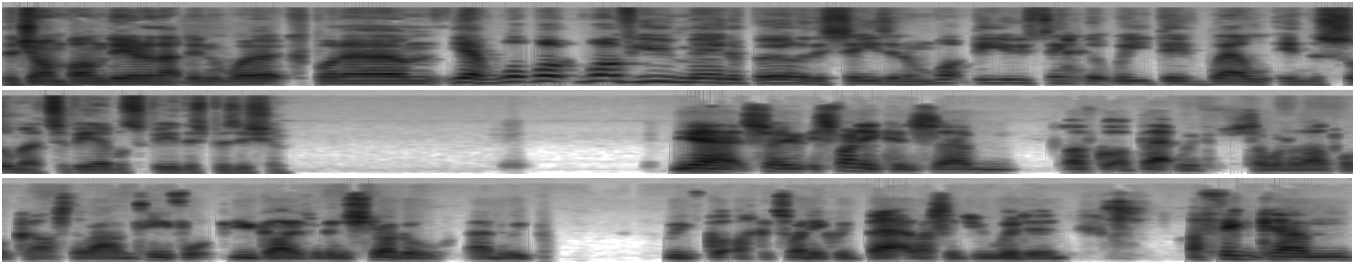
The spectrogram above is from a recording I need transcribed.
the John Bond era that didn't work, but um, yeah, what what what have you made of Burnley this season, and what do you think that we did well in the summer to be able to be in this position? Yeah, so it's funny because um, I've got a bet with someone on our podcast around. He thought you guys were going to struggle, and we we've got like a twenty quid bet, and I said you wouldn't. I think um,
